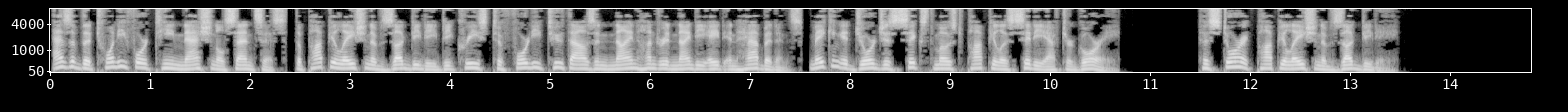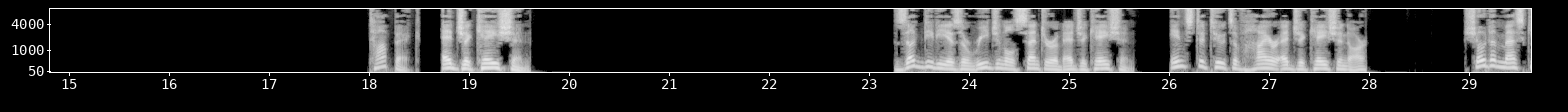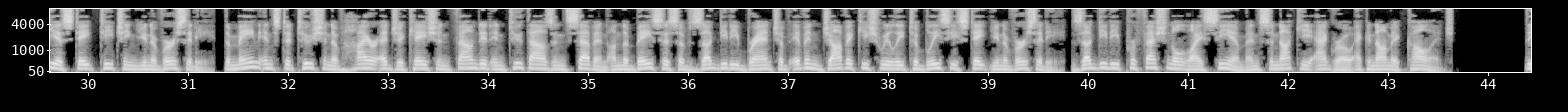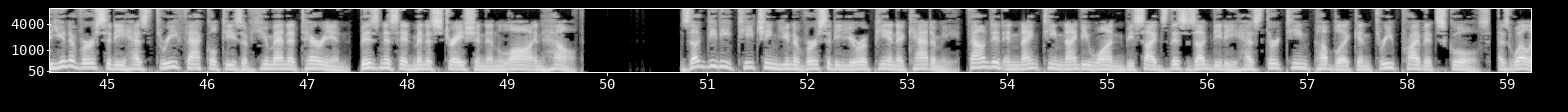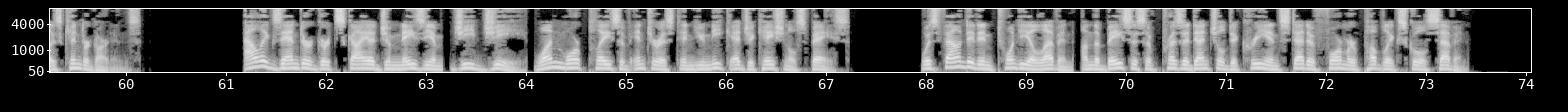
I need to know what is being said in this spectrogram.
As of the 2014 national census, the population of Zugdidi decreased to 42,998 inhabitants, making it Georgia's sixth most populous city after Gori. Historic population of Zugdidi Education Zugdidi is a regional center of education. Institutes of higher education are Shota Meskia State Teaching University, the main institution of higher education founded in 2007 on the basis of Zugdidi branch of Ivan Javakhishvili Tbilisi State University, Zugdidi Professional Lyceum and Sanaki Agro-Economic College. The university has three faculties of humanitarian, business administration and law and health, Zugdidi Teaching University European Academy, founded in 1991 Besides this Zugdidi has 13 public and 3 private schools, as well as kindergartens. Alexander Gurtskaya Gymnasium, GG, one more place of interest and unique educational space. Was founded in 2011, on the basis of presidential decree instead of former public school 7.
